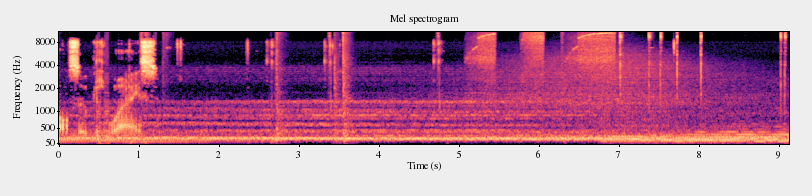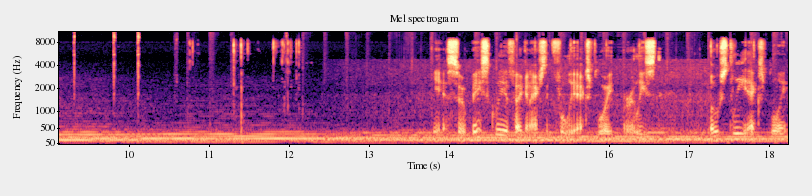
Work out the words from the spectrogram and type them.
also be wise. So basically if I can actually fully exploit, or at least mostly exploit,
